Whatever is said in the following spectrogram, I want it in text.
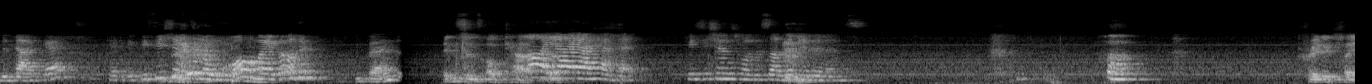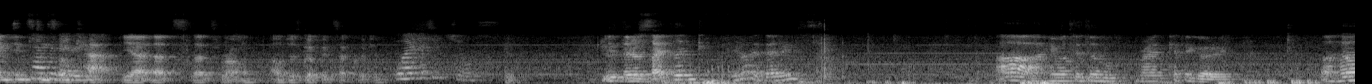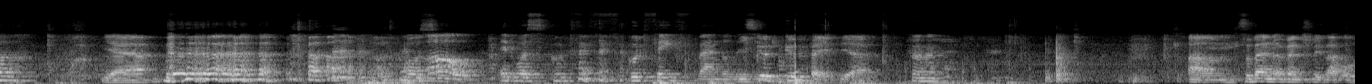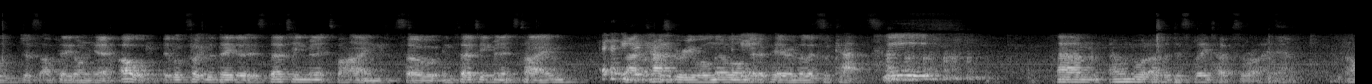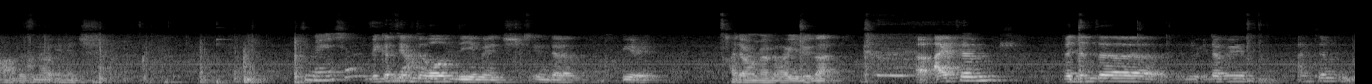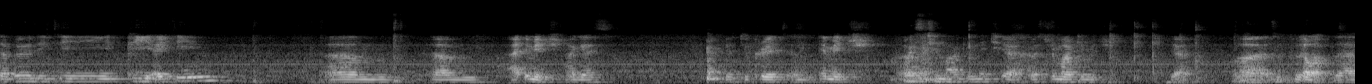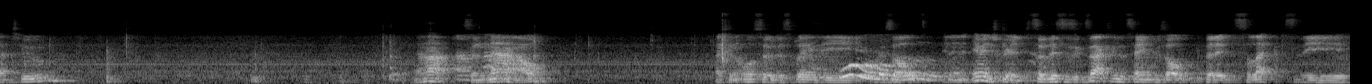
The dark cat. Category. Physician is wrong. Oh my god. Band. Instance of cat. Oh yeah, yeah, I have that. Physicians from the southern Netherlands. Created claim instance of cat. Yeah, that's that's wrong. I'll just go fix that quickly. Why does it show? Is there a site link? Yeah, there is. Ah, he wanted to write category. Uh huh. Yeah. Oh, so Oh, it was good, good faith It's vandalism. good good faith, yeah. Um, so then eventually that will just update on here. Oh, it looks like the data is 13 minutes behind. So in 13 minutes time, that category will no longer Okay. appear in the list of cats. Um, I wonder what other display types there are here. Oh, there's no image. Dimensions? Because you have to load the image in the query. I don't remember how you do that. Uh, item, widget, uh, w, item, WDT P18, um, um, uh, image, I guess. You have to create an image. uh, Question mark image. Yeah, question mark image. Yeah. Uh, to put it up there too. Aha, so Uh-huh. now I can also display the Ooh. result in an image grid. So this is exactly the same result, but it selects the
